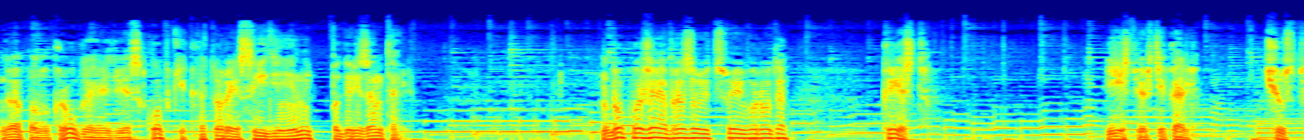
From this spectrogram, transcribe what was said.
два полукруга или две скобки, которые соединены по горизонтали. Буква «Ж» образует своего рода крест. Есть вертикаль чувств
